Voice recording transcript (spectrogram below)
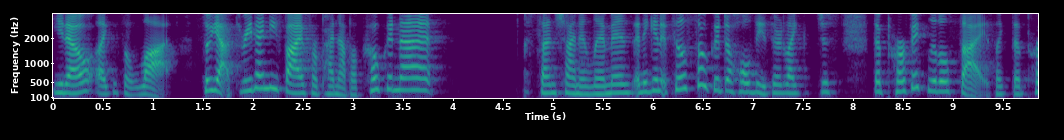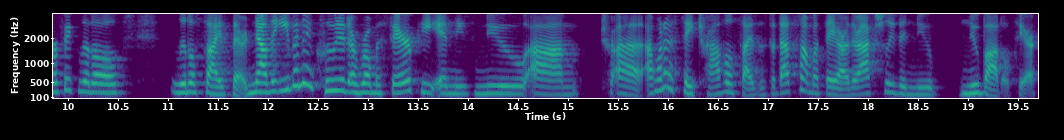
you know, like it's a lot. So yeah, 395 for pineapple coconut, sunshine and lemons. And again, it feels so good to hold these. They're like just the perfect little size, like the perfect little little size there. Now they even included aromatherapy in these new um uh, I want to say travel sizes, but that's not what they are. They're actually the new new bottles here.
